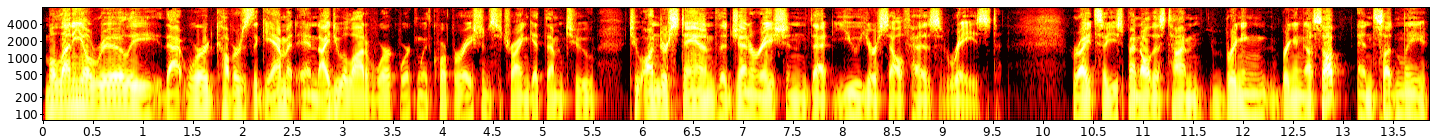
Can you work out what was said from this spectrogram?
millennial really that word covers the gamut. And I do a lot of work working with corporations to try and get them to to understand the generation that you yourself has raised. Right. So you spend all this time bringing bringing us up, and suddenly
